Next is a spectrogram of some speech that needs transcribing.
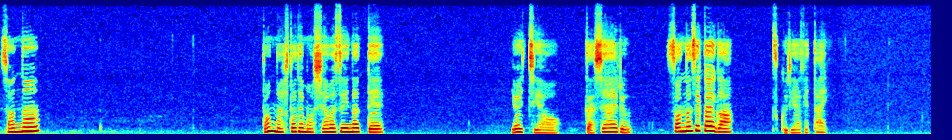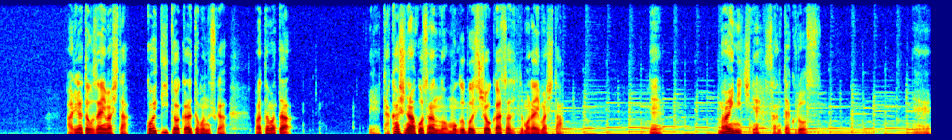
そんな、どんな人でも幸せになって、良い知恵を出し合える、そんな世界が作り上げたい。ありがとうございました。声聞いてわかると思うんですが、またまた、えー高橋直子さんのモグボイス紹介させてもらいました。ね、毎日ね、サンタクロース。ね、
